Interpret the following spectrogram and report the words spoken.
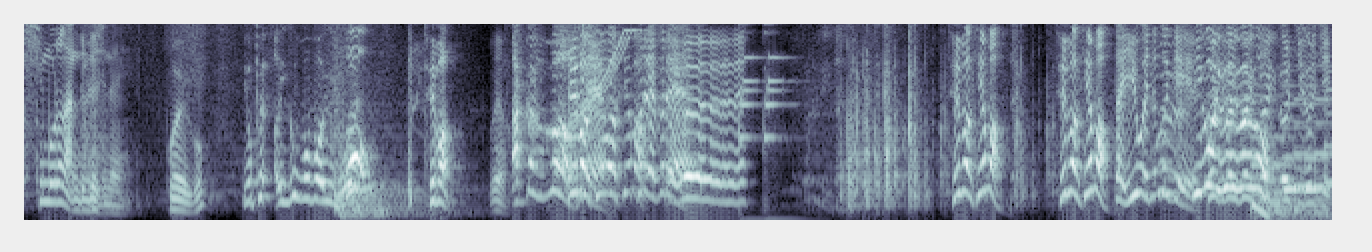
힘으로는 안 돌려지네. 뭐야 이거? 옆에 아, 이거 봐봐 이거 뭐야? 오. 대박. 왜요? 아까 그거. 대박 대박 대박. 그래 그래. 왜 왜 왜 왜 왜? 대박 대박. 대박 대박. 다 이유가 있는 거지. 이거, 이거, 이거, 이거. 그렇지 그렇지.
